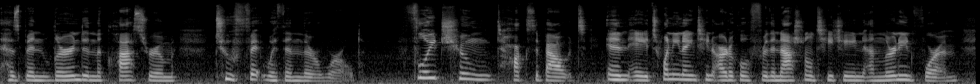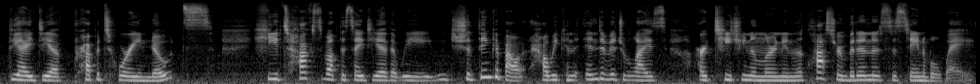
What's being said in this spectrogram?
has been learned in the classroom to fit within their world. Floyd Cheung talks about in a 2019 article for the National Teaching and Learning Forum the idea of preparatory notes. He talks about this idea that we should think about how we can individualize our teaching and learning in the classroom, but in a sustainable way.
